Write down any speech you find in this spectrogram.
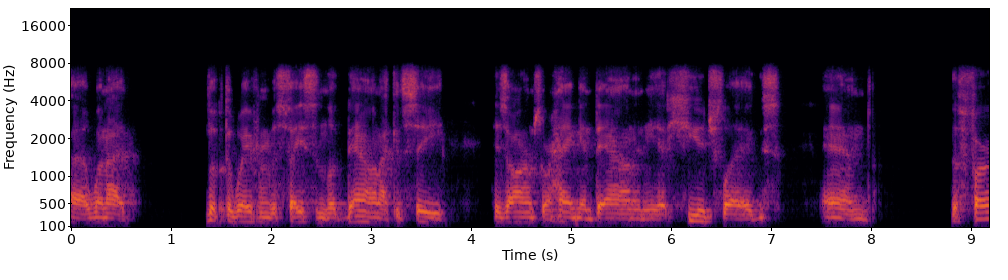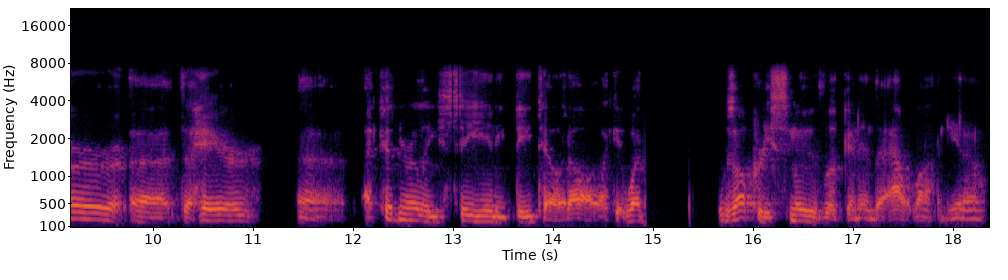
uh, when I looked away from his face and looked down. I could see his arms were hanging down, and he had huge legs. And the fur, uh, the hair, uh, I couldn't really see any detail at all. Like it was, it was all pretty smooth looking in the outline, you know.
